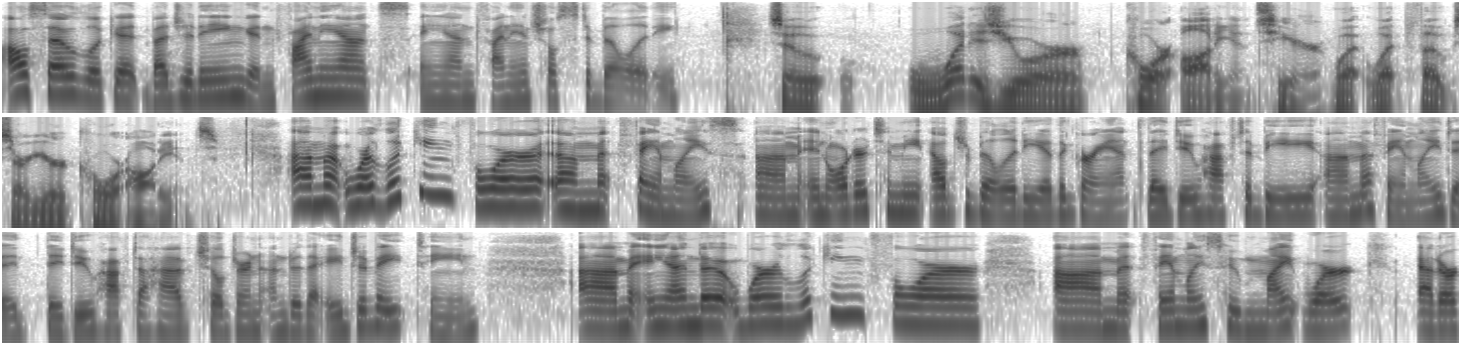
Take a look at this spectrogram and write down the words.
also look at budgeting and finance and financial stability. So, what is your core audience here? What what folks are your core audience? Um, we're looking for um, families um, in order to meet eligibility of the grant. They do have to be um, a family. They, they do have to have children under the age of 18. Um, and uh, we're looking for um, families who might work at our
